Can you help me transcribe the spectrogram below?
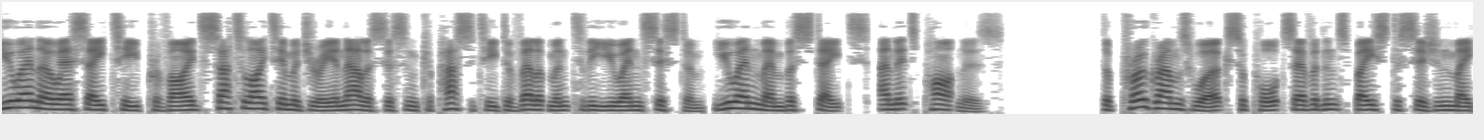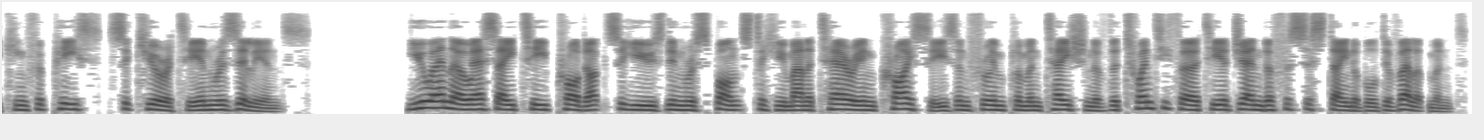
UNOSAT provides satellite imagery analysis and capacity development to the UN system, UN member states, and its partners. The program's work supports evidence-based decision-making for peace, security and resilience. UNOSAT products are used in response to humanitarian crises and for implementation of the 2030 Agenda for Sustainable Development.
